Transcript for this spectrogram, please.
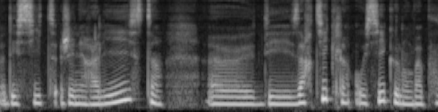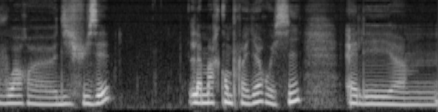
des sites généralistes, des articles aussi que l'on va pouvoir diffuser. La marque employeur aussi, elle est euh,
